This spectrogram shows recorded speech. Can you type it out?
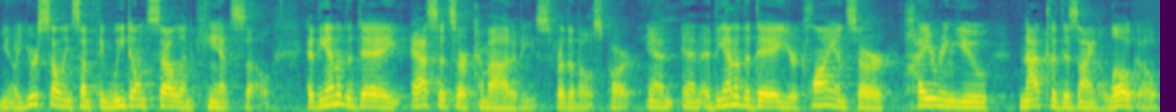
You know, you're selling something we don't sell and can't sell. At the end of the day, assets are commodities for the most part, and and at the end of the day, your clients are hiring you not to design a logo,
